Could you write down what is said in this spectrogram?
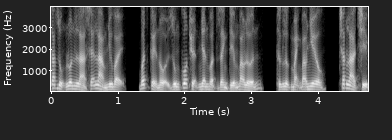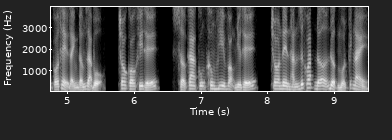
tác dụng luôn là sẽ làm như vậy, bất kể nội dung cốt truyện nhân vật danh tiếng bao lớn, thực lực mạnh bao nhiêu, chắc là chỉ có thể đánh đấm giả bộ, cho có khí thế, sở ca cũng không hy vọng như thế, cho nên hắn dứt khoát đỡ được một cách này,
